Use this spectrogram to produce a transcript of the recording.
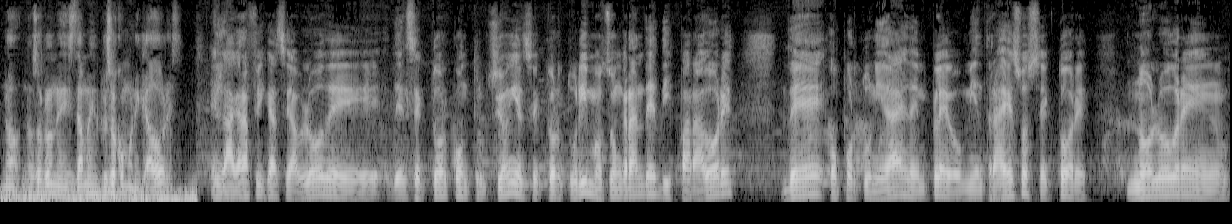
no, nosotros necesitamos incluso comunicadores. En la gráfica se habló de, del sector construcción y el sector turismo. Son grandes disparadores de oportunidades de empleo. Mientras esos sectores no logren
